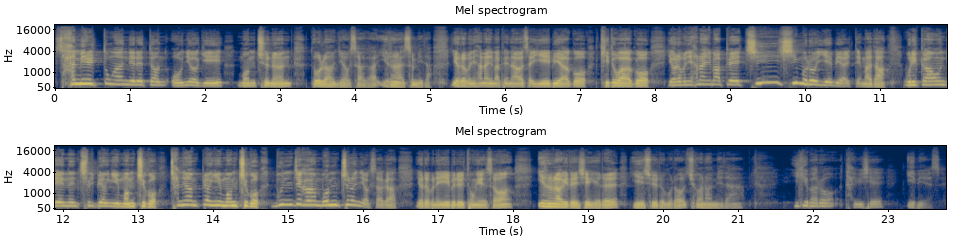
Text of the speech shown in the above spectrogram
3일 동안 내렸던 온역이 멈추는 놀라운 역사가 일어났습니다. 여러분이 하나님 앞에 나와서 예배하고 기도하고 여러분이 하나님 앞에 진심으로 예배할 때마다 우리 가운데 있는 질병이 멈추고 전 염병이 멈추고 문제가 멈추는 역사가 여러분의 예배를 통해서 일어나게 되시기를 예수 이름으로 축원합니다. 이게 바로 다윗의 예배였어요.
